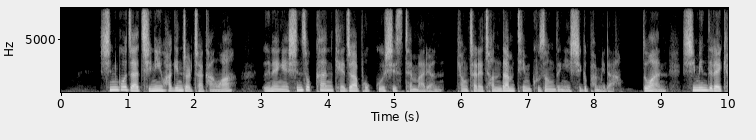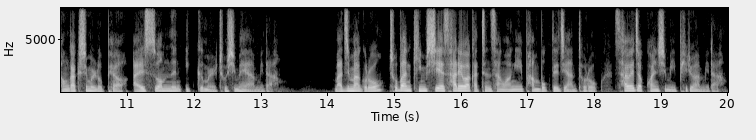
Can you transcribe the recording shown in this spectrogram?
신고자 진위 확인 절차 강화, 은행의 신속한 계좌 복구 시스템 마련, 경찰의 전담팀 구성 등이 시급합니다. 또한 시민들의 경각심을 높여 알 수 없는 입금을 조심해야 합니다. 마지막으로 초반 김 씨의 사례와 같은 상황이 반복되지 않도록 사회적 관심이 필요합니다.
